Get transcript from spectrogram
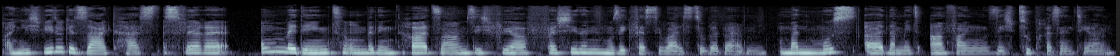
Eigentlich, wie du gesagt hast, es wäre unbedingt, unbedingt ratsam, sich für verschiedene Musikfestivals zu bewerben. Man muss äh, damit anfangen, sich zu präsentieren.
